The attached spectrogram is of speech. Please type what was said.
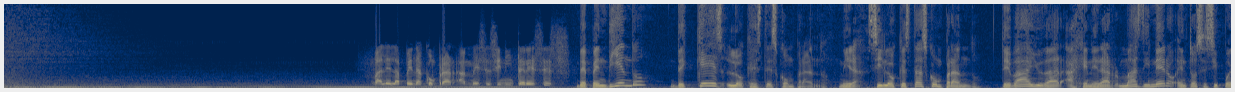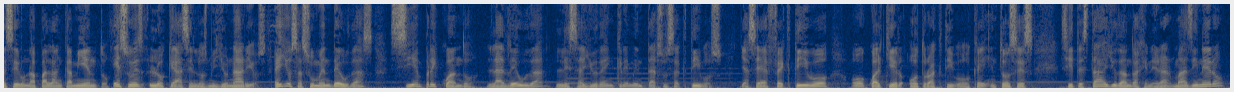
¿Vale la pena comprar a meses sin intereses? Dependiendo de qué es lo que estés comprando. Mira, si lo que estás comprando te va a ayudar a generar más dinero, entonces sí puede ser un apalancamiento. Eso es lo que hacen los millonarios. Ellos asumen deudas siempre y cuando la deuda les ayuda a incrementar sus activos, ya sea efectivo o cualquier otro activo, ¿ok? Entonces, si te está ayudando a generar más dinero,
